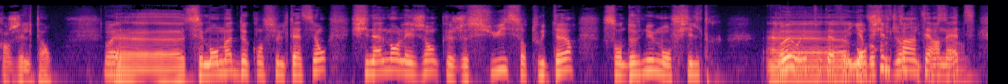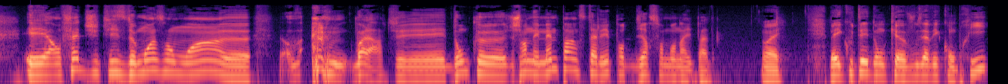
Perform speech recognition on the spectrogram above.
quand j'ai le temps. Ouais. Euh, c'est mon mode de consultation. Finalement, les gens que je suis sur Twitter sont devenus mon filtre. Oui, oui, tout à fait. Il y a mon filtre internet. Ça, hein. Et en fait, j'utilise de moins en moins. Euh, voilà. Donc, euh, j'en ai même pas installé pour te dire sur mon iPad. Ouais. Bah écoutez, donc euh, vous avez compris,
